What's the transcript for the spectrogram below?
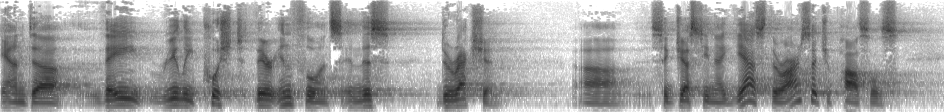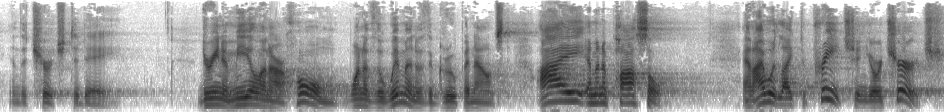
And uh, they really pushed their influence in this direction, uh, suggesting that yes, there are such apostles in the church today. During a meal in our home, one of the women of the group announced, I am an apostle, and I would like to preach in your church.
